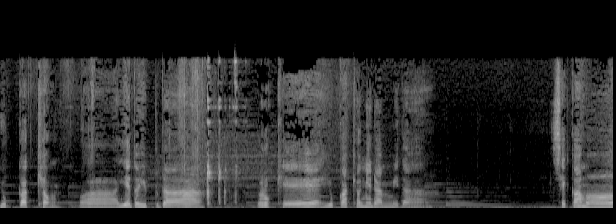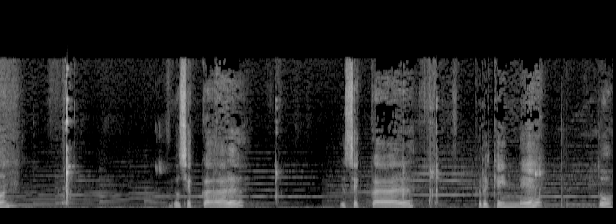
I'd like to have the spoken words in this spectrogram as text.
육각형. 와 얘도 이쁘다. 이렇게 육각형이랍니다. 색감은 요 색깔 요 색깔. 그렇게 있네. 또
